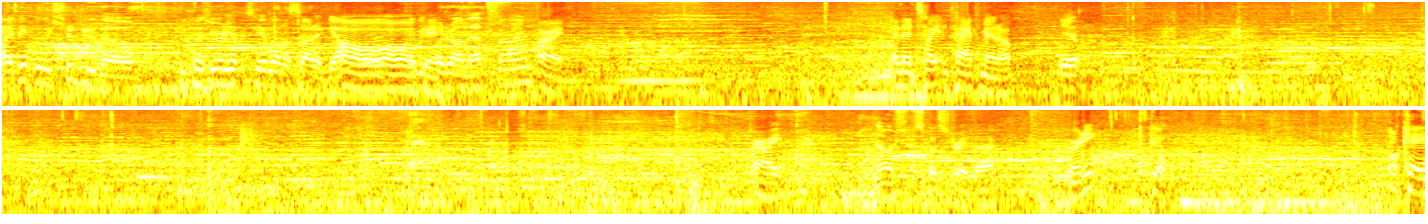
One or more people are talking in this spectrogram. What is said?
I think what we should do though, because you already have the table on the side of Gal. Oh, oh, oh, okay. put it on that side. All right. And then tighten Pac-Man up. Yep. All right. Now we should just go straight back. Ready? Let's go. Okay.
